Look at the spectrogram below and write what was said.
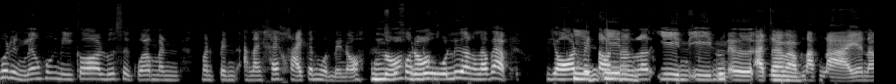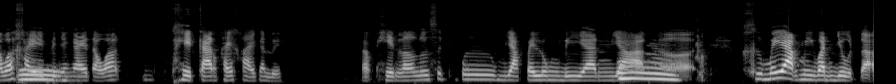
พูดถึงเรื่องพวกนี้ก็รู้สึกว่ามันมันเป็นอะไรคล้าย ๆ กันหมดเลยเนาะเนาะทุกคนเนาะดูเรื่องแล้วแบบย้อนไปอินตอนอินนั้นแล้วอินอินเอออาจจะแบบหลากหลายอะนะว่าใครอืมเป็นยังไงแต่ว่าเหตุการณ์คล้าย ๆ กันเลย แบบเห็นแล้วรู้สึกปลื้มอยากไปโรงเรียน อยากเออคือไม่อยากมีวันหยุดอะ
